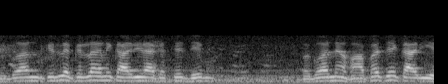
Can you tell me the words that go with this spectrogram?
ભગવાન કેટલા કેટલાની કાળજી રાખે છે? જે ભગવાનને હાપે છે કાર્ય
